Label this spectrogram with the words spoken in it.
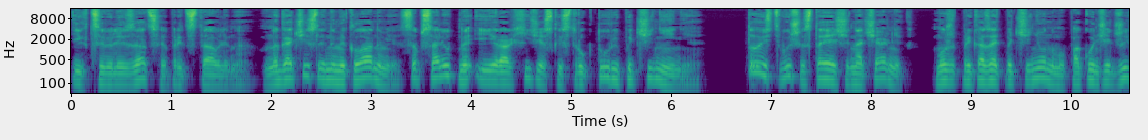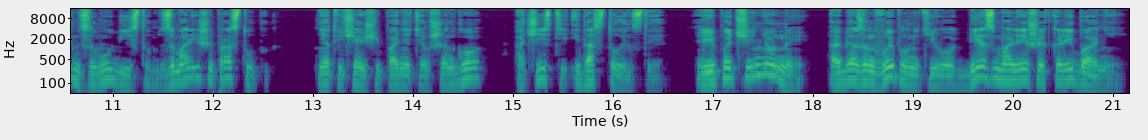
Их цивилизация представлена многочисленными кланами с абсолютно иерархической структурой подчинения. То есть вышестоящий начальник может приказать подчиненному покончить жизнь самоубийством за малейший проступок, не отвечающий понятиям Шенго о чести и достоинстве. И подчиненный обязан выполнить его без малейших колебаний,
